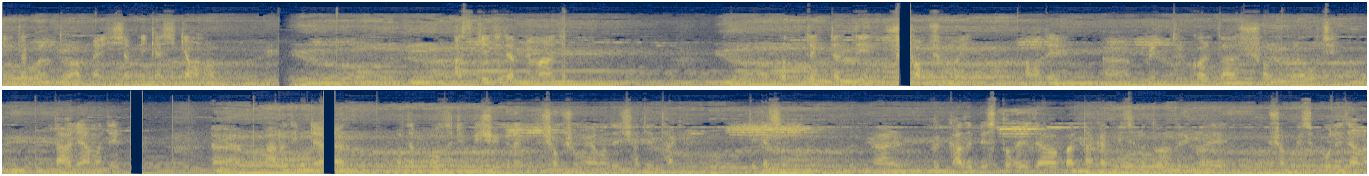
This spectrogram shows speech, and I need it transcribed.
চিন্তা করেন তো আপনার হিসাব নিকাশ কেমন হবে? আজকে যদি আপনি মারা যান প্রত্যেকটা দিন সবসময় আমাদের মৃত্যুর কথা স্মরণ করা উচিত। তাহলে আমাদের ভালো দিকটা অর্থাৎ পজিটিভ বিষয়গুলো কিন্তু সবসময় আমাদের সাথে থাকে। ঠিক আছে? আর কাজে ব্যস্ত হয়ে যাওয়া বা টাকার পিছনে দৌড়াদৌড়ি করে সব কিছু বলে যাওয়া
